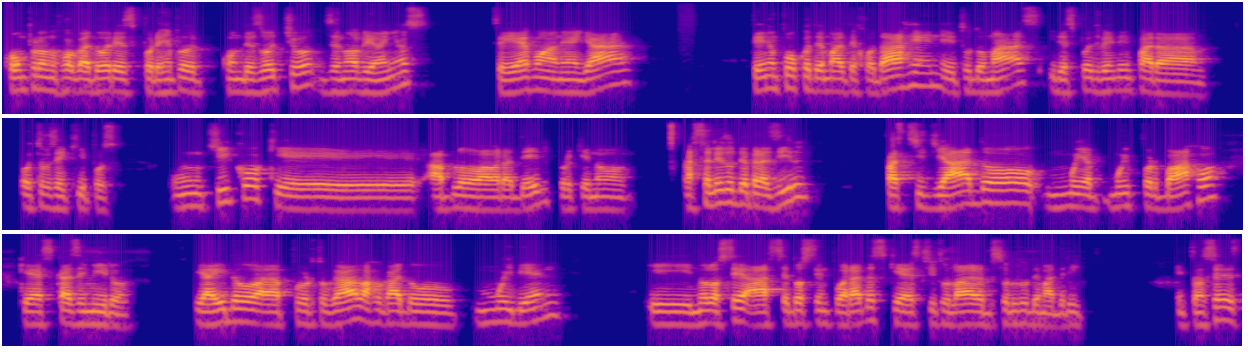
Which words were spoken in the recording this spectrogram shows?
compran jugadores, por ejemplo, con 18, 19 años, se llevan allá, tienen un poco de más de rodaje y todo más, y después venden para otros equipos. Un chico que hablo ahora de él, porque no ha salido de Brasil, fastidiado, muy, muy por bajo, que es Casemiro. Y ha ido a Portugal, ha jugado muy bien, y no lo sé, hace dos temporadas que es titular absoluto de Madrid. Entonces,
